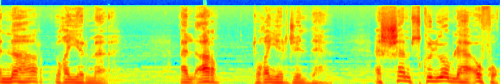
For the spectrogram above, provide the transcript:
النهر يغير ماءه. الأرض تغير جلدها. الشمس كل يوم لها أفق.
